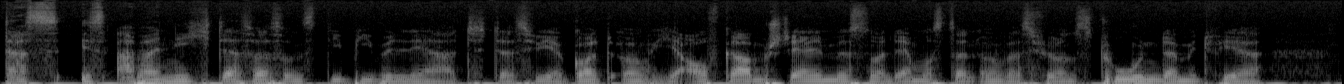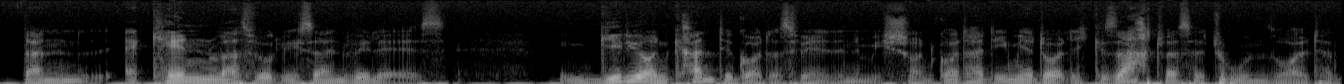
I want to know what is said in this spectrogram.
das ist aber nicht das, was uns die Bibel lehrt, dass wir Gott irgendwelche Aufgaben stellen müssen und er muss dann irgendwas für uns tun, damit wir dann erkennen, was wirklich sein Wille ist. Gideon kannte Gottes Willen nämlich schon. Gott hat ihm ja deutlich gesagt, was er tun sollte.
